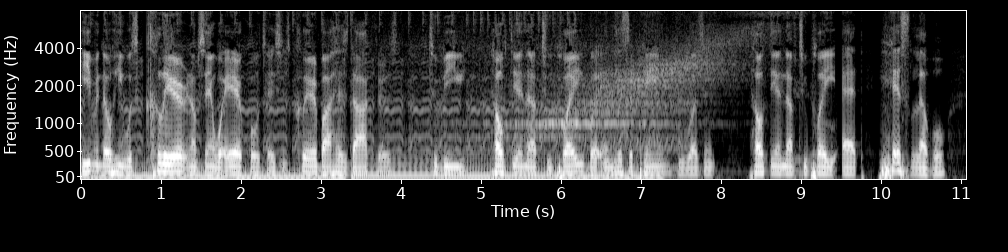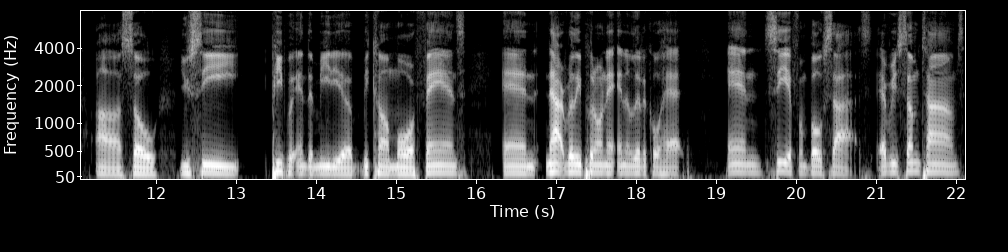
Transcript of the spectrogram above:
even though he was clear, and I'm saying with air quotations, clear by his doctors to be healthy enough to play, but in his opinion, he wasn't healthy enough to play at his level. Uh, so you see people in the media become more fans and not really put on that analytical hat and see it from both sides. Every sometimes,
